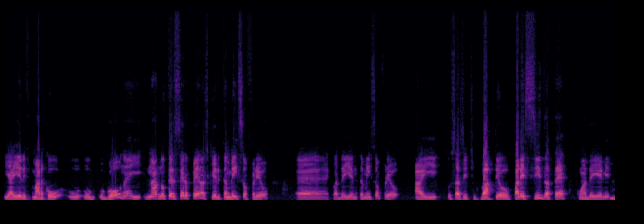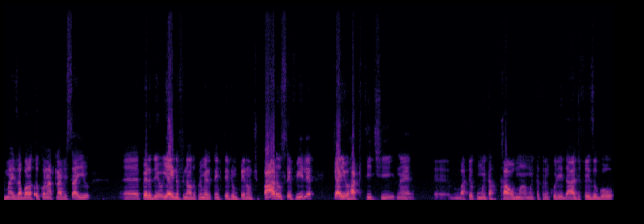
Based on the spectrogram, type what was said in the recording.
e aí ele marcou o, o, o gol, né? E na, no terceiro pênalti, que ele também sofreu, é, que o ADM também sofreu, aí o Sazic bateu parecido até com o ADM, mas a bola tocou na trave e saiu é, perdeu. E aí, no final do primeiro tempo, teve um pênalti para o Sevilha, que aí o Rakitic né, é, bateu com muita calma, muita tranquilidade, fez o gol.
